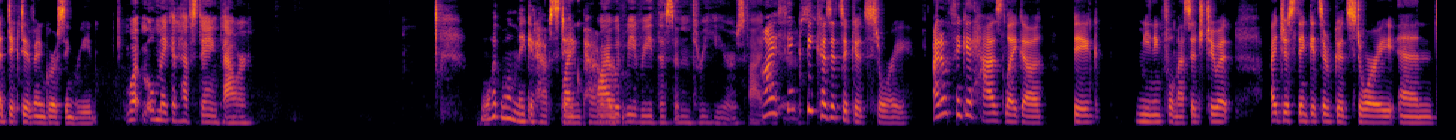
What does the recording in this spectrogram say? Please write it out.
addictive engrossing read. What will make it have staying power? What will make it have staying Like, power Why would we read this in three years, five? I years? think because it's a good story. I don't think it has like a big, meaningful message to it. I just think it's a good story. And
